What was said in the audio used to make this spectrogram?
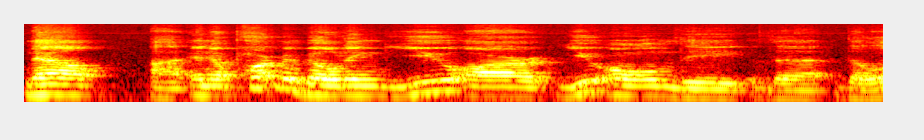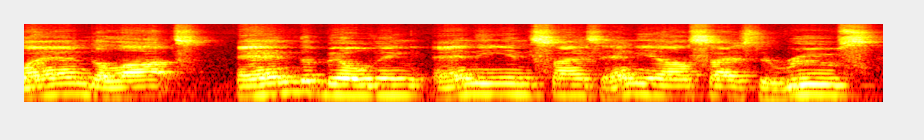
Now, uh, an apartment building, you are you own the, the, the land, the lots, and the building, and the insides, and the outsides, the roofs,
